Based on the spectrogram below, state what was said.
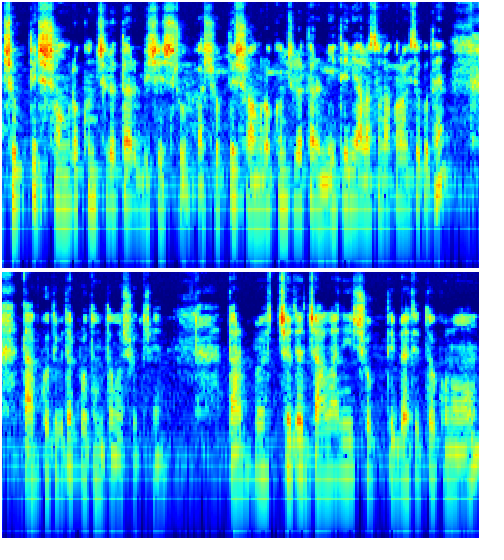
শক্তির সংরক্ষণশীলতার বিশেষ রূপ বা শক্তির সংরক্ষণশীলতার নীতি নিয়ে আলোচনা করা হয়েছে কোথায়? তাপ তাপগতিবিদ্যার প্রথমতম সূত্রে। তারপর হচ্ছে যে জ্বালানি শক্তি ব্যতীত কোনো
